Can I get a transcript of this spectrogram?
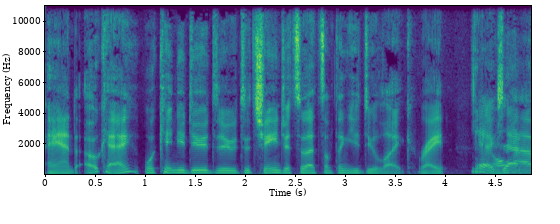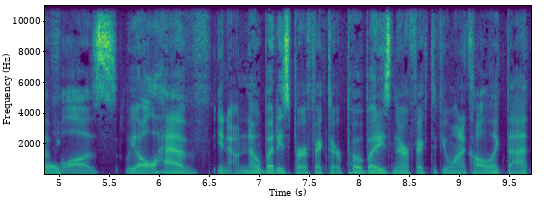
And okay, what can you do to to change it so that's something you do like, right? Yeah, we exactly. All have flaws. We all have, you know, nobody's perfect or nobody's nerfect if you want to call it like that.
